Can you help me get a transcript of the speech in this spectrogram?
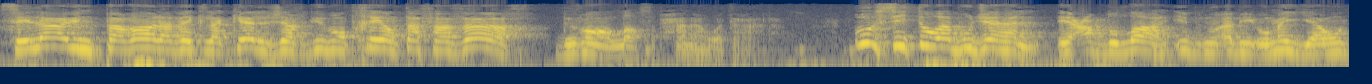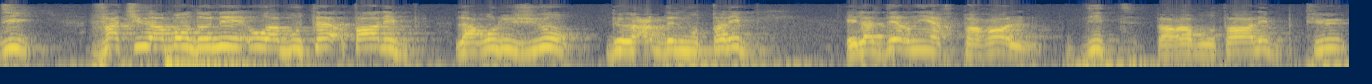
C'est là une parole avec laquelle j'argumenterai en ta faveur devant Allah subhanahu wa ta'ala. Aussitôt Abu Jahl et Abdullah ibn Abi Umayya ont dit, vas-tu abandonner, ô Abu Talib, la religion de Abd al-Muttalib Et la dernière parole dite par Abu Talib fut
